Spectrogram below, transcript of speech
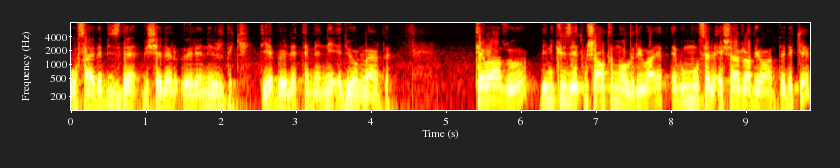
O sayede biz de bir şeyler öğrenirdik diye böyle temenni ediyorlardı. Tevazu 1276 nolu rivayet Ebu Musel Eşer radıyallahu anh dedi ki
